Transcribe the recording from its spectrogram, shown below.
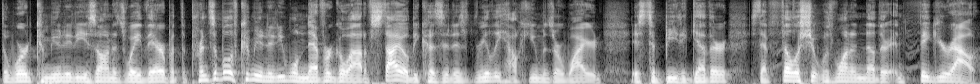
the word community is on its way there, but the principle of community will never go out of style because it is really how humans are wired is to be together, is to have fellowship with one another and figure out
